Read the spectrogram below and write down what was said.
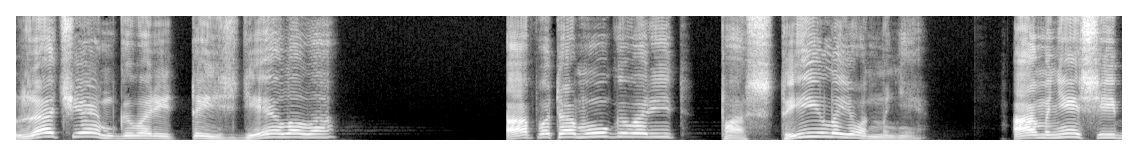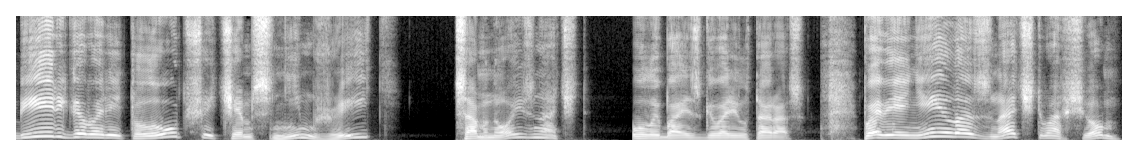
«Зачем, — говорит, — ты сделала?» «А потому, — говорит, — постылый он мне, а мне Сибирь, — говорит, — лучше, чем с ним жить. Со мной, значит, — улыбаясь, говорил Тарас, — повинила, значит, во всем.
